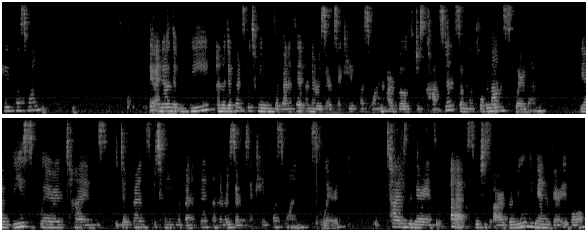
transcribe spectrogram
k plus 1 Okay, I know that v and the difference between the benefit and the reserves at k plus 1 are both just constants, so I'm going to pull them out and square them. We have v squared times the difference between the benefit and the reserves at k plus 1 squared times the variance of x, which is our Bernoulli random variable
